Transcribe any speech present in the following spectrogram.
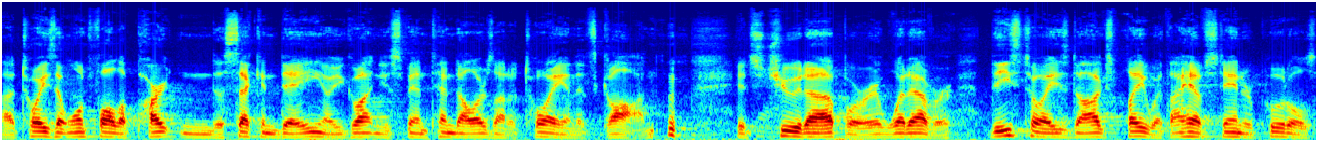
uh, toys that won't fall apart in the second day. You know, you go out and you spend ten dollars on a toy and it's gone, it's chewed up or whatever. These toys dogs play with. I have standard poodles,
